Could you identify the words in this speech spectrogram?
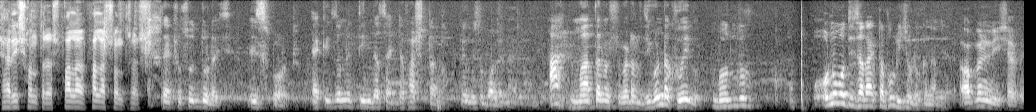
হ্যারি সন্ত্রাস ফালা ফালা সন্ত্রাস। একশো চোদ্দোটাই স্পট এক একজনের তিনটা চারটা পাঁচটা। কেউ কিছু বলে না আহ মাথা নষ্ট বেটার জীবনটা খুঁইব। বন্ধুর অনুমতি ছাড়া একটা পুলিশ ঢোকে না আমি। হিসাবে।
